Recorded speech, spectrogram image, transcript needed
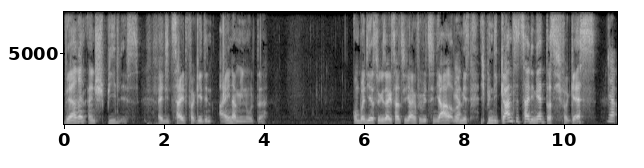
Während ein Spiel ist, ey, die Zeit vergeht in einer Minute. Und bei dir hast du gesagt, es hat sich angefühlt wie zehn Jahre. Aber Ja. bei mir ist, ich bin die ganze Zeit im Jetzt, dass ich vergesse. Ja,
